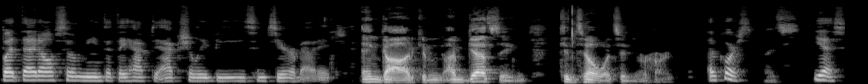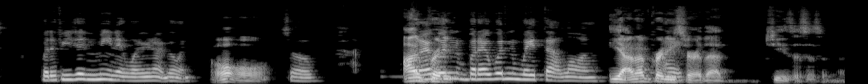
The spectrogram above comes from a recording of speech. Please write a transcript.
But that also means that they have to actually be sincere about it. And God can, I'm guessing, can tell what's in your heart. Of course. Nice. Yes. But if you didn't mean it, well, you're not going. Oh, So, I'm I pretty, wouldn't, but I wouldn't wait that long. yeah, and I'm pretty I- sure that Jesus isn't the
